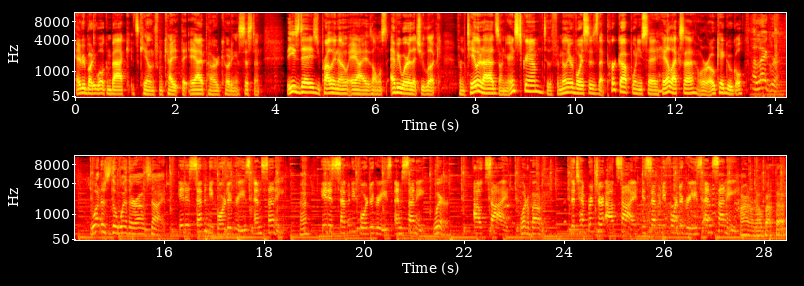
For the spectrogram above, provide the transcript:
Hey everybody, welcome back. It's Caelan from Kite, the AI powered coding assistant. These days, you probably know AI is almost everywhere that you look, from tailored ads on your Instagram to the familiar voices that perk up when you say, Hey Alexa or OK Google. Allegra, what is the weather outside? It is 74 degrees and sunny. Huh? It is 74 degrees and sunny. Where? Outside. What about it? The temperature outside is 74 degrees and sunny. I don't know about that.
